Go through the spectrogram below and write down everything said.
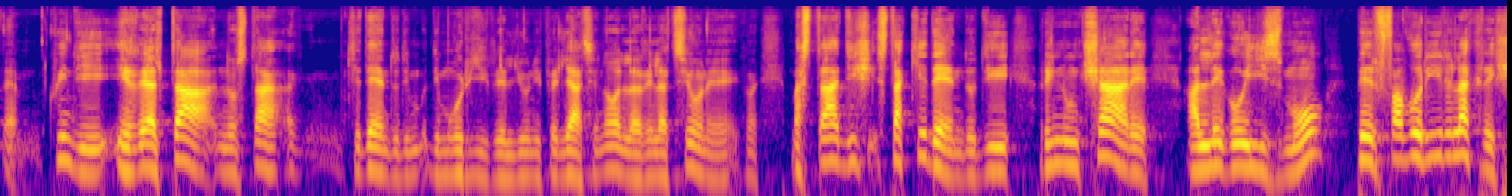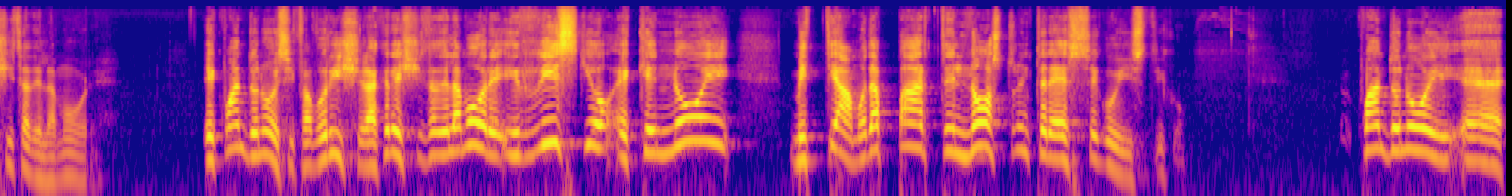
Eh, quindi in realtà non sta chiedendo di, di, morire gli uni per gli altri, no? la relazione, ma sta, di, sta chiedendo di rinunciare all'egoismo per favorire la crescita dell'amore. E quando noi si favorisce la crescita dell'amore, il rischio è che noi mettiamo da parte il nostro interesse egoistico. Quando noi eh,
